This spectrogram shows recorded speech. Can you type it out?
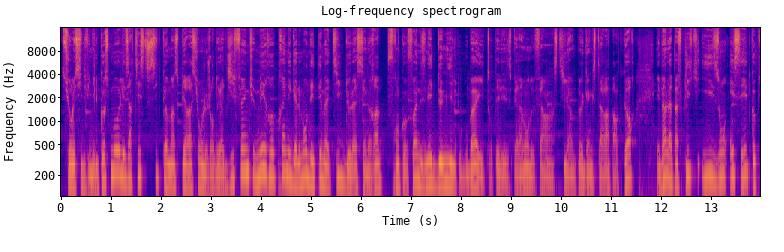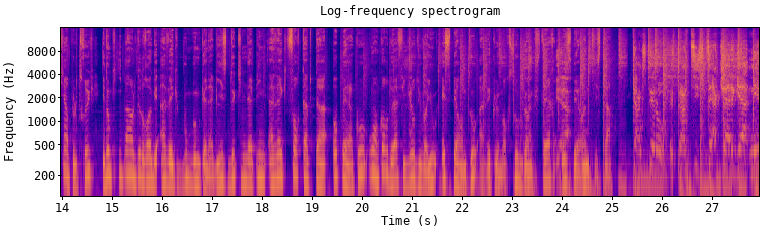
Sur le site Vinyl Cosmo, les artistes citent comme inspiration le genre de la G-Funk, mais reprennent également des thématiques de la scène rap francophone des années 2000. Où Booba il tentait désespérément de faire un style un peu gangsta rap hardcore, et eh bien la PAF Click, ils ont essayé de copier un peu le truc, et donc ils parlent de drogue avec Boom Boom Cannabis, de kidnapping avec Forcapta Operaco, ou encore de la figure du voyou Esperanto avec le morceau Gangster Esperantista. Gangstero, esperantista, kariga ne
